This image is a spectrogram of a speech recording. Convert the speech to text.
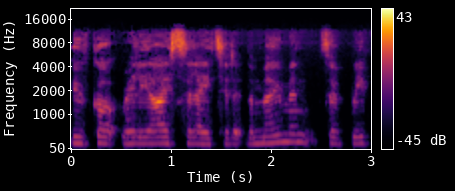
who've got really isolated at the moment. So we've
